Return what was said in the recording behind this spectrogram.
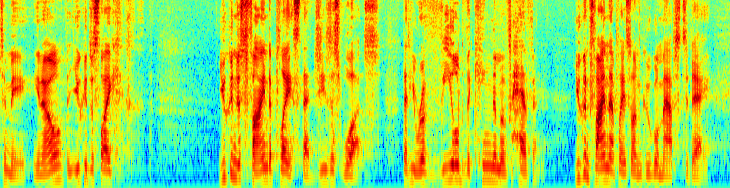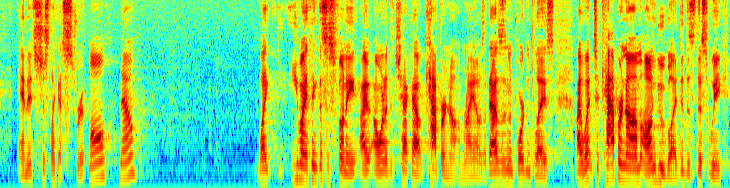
to me, you know, that you could just like, you can just find a place that Jesus was, that he revealed the kingdom of heaven. You can find that place on Google Maps today. And it's just like a strip mall now. Like, you might think this is funny. I, I wanted to check out Capernaum, right? I was like, that is an important place. I went to Capernaum on Google. I did this this week.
